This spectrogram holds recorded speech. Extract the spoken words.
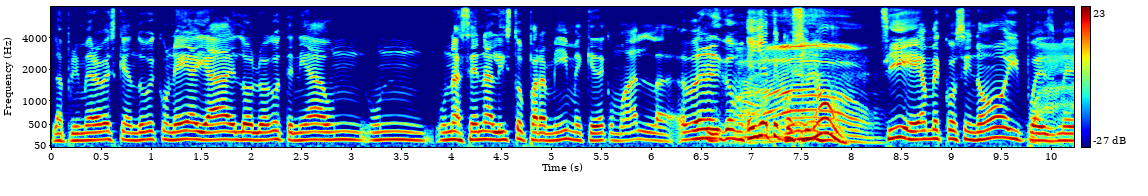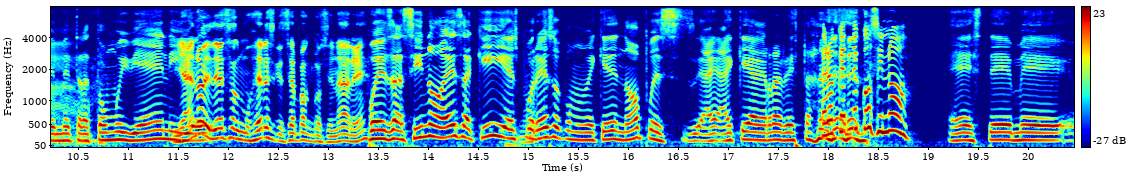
la primera vez que anduve con ella, ya lo- luego tenía un, un- una cena listo para mí, me quedé como, ala, como- ¿Ella te cocinó? Sí, ella me cocinó y pues me, me trató muy bien. Y Ya no hay eh, de esas mujeres que sepan cocinar, ¿eh? Pues así no es aquí, y es por eso como me quedé, no, pues hay, hay que agarrar esta. ¿Pero qué te cocinó? Este, me,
